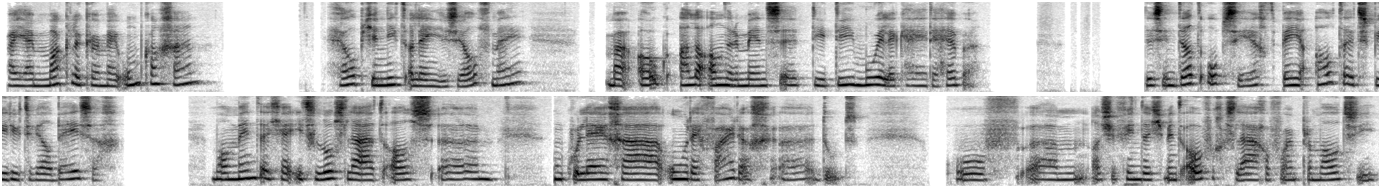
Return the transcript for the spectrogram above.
waar jij makkelijker mee om kan gaan, help je niet alleen jezelf mee, maar ook alle andere mensen die die moeilijkheden hebben. Dus in dat opzicht ben je altijd spiritueel bezig. Het moment dat jij iets loslaat als ehm, een collega onrechtvaardig uh, doet, of ehm, als je vindt dat je bent overgeslagen voor een promotie.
